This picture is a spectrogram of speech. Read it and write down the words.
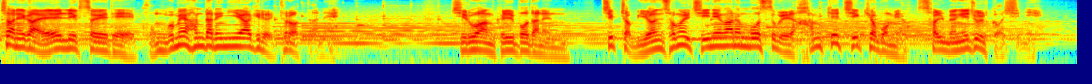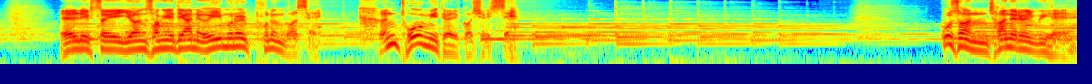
자네가 엘릭서에 대해 궁금해한다는 이야기를 들었다네. 지루한 글보다는 직접 연성을 진행하는 모습을 함께 지켜보며 설명해 줄 것이니 엘릭서의 연성에 대한 의문을 푸는 것에 큰 도움이 될 것일세. 우선 자네를 위해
